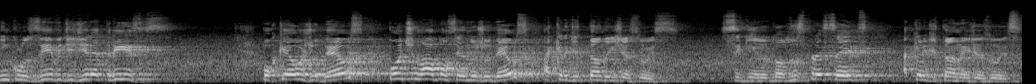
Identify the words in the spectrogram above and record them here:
inclusive de diretrizes, porque os judeus continuavam sendo judeus, acreditando em Jesus, seguindo todos os preceitos, acreditando em Jesus,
